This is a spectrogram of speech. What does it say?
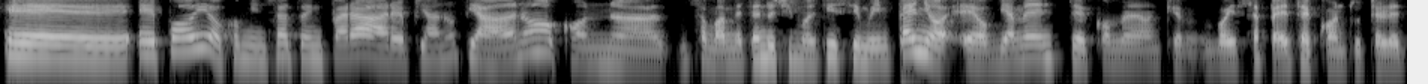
E, e, poi ho cominciato a imparare piano piano, con, insomma, mettendoci moltissimo impegno e ovviamente, come anche voi sapete, con tutte le,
